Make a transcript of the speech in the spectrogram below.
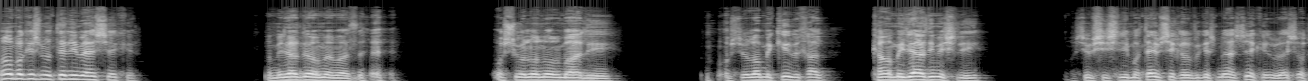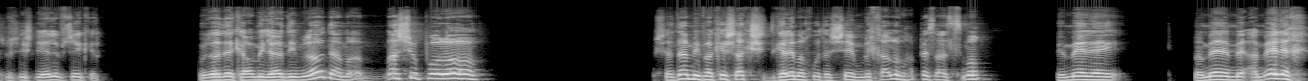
מה הוא מבקש? נותן לי 100 שקל. המיליארדר אומר, מה זה? או שהוא לא נורמלי, או שהוא לא מכיר בכלל כמה מיליארדים יש לי, או שיש לי 200 שקל, הוא ביקש 100 שקל, אולי שיש לי 1,000 שקל. הוא לא יודע כמה מיליארדים, לא יודע, מה, משהו פה לא... כשאדם מבקש רק שיתגלה מלכות השם, הוא בכלל לא מחפש על עצמו, ממילא, המלך,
